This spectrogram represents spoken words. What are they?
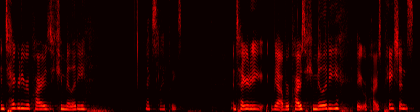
Integrity requires humility. Next slide, please. Integrity yeah, requires humility, it requires patience,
